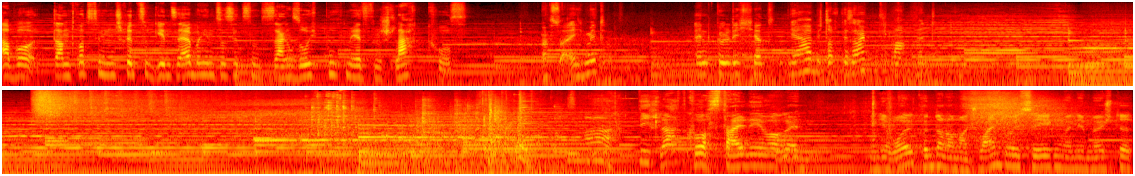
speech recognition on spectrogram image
Aber dann trotzdem einen Schritt zu gehen, selber hinzusitzen und zu sagen, so, ich buche mir jetzt einen Schlachtkurs. Machst du eigentlich mit? Endgültig jetzt? Ja, habe ich doch gesagt, ich mache mit. Ah, die Schlachtkursteilnehmerin. Wenn ihr wollt, könnt ihr noch mal ein Schwein durchsägen, wenn ihr möchtet.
